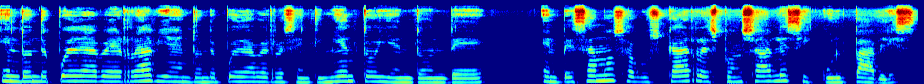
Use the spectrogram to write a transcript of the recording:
en donde puede haber rabia, en donde puede haber resentimiento y en donde empezamos a buscar responsables y culpables.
